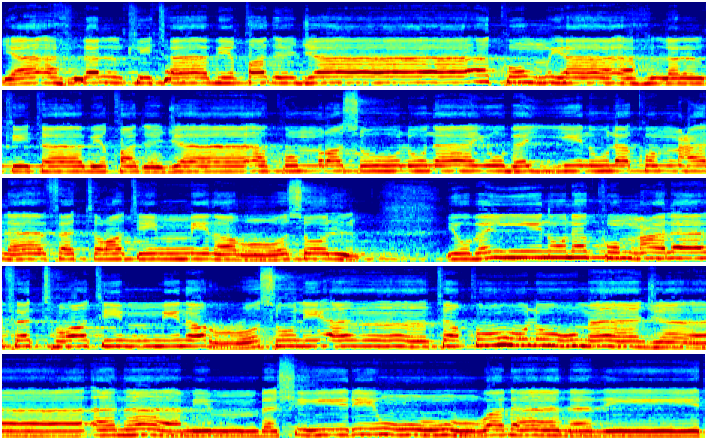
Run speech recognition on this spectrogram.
يا أهل الكتاب قد جاءكم يا أهل الكتاب قد جاءكم رسولنا يبين لكم على فترة من الرسل يبين لكم على فترة من الرسل أن تقولوا ما جاءنا من بشير ولا نذير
